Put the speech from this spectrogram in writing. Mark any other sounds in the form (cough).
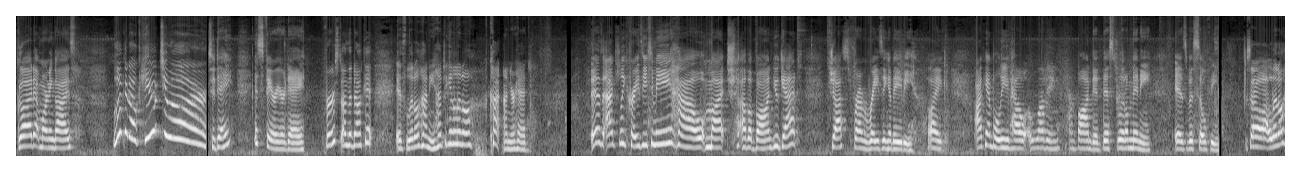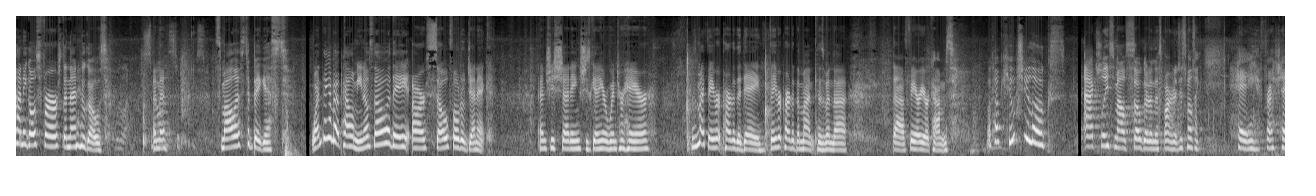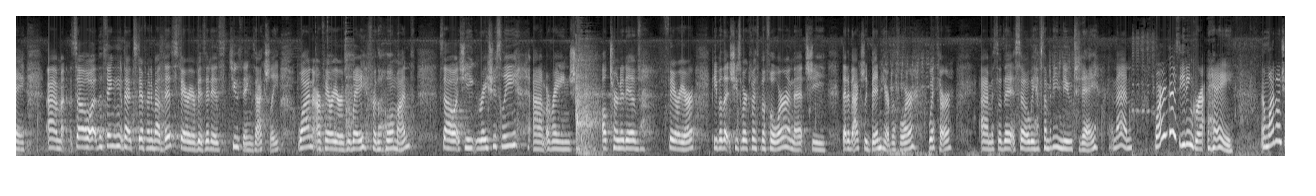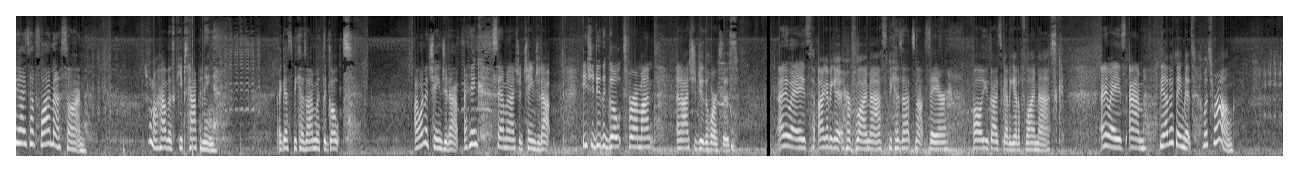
Good morning, guys. Look at how cute you are. Today is farrier day. First on the docket is little honey. How'd you get a little cut on your head? It is actually crazy to me how much of a bond you get just from raising a baby. Like, I can't believe how loving and bonded this little mini is with Sophie. So uh, little honey goes first and then who goes? Willow. And then- Smallest to biggest. One thing about palominos though, they are so photogenic. And she's shedding, she's getting her winter hair. This is my favorite part of the day. Favorite part of the month is when the the farrier comes. Look how cute she looks. Actually smells so good in this barn. It just smells like hay, fresh hay. Um, so uh, the thing that's different about this farrier visit is two things actually. One, our farrier is away for the whole month. So she graciously um, arranged alternative farrier, people that she's worked with before and that she that have actually been here before with her. Um, so that so we have somebody new today. And then, why are you guys eating hay? And why don't you guys have fly masks on? I don't know how this keeps happening. I guess because I'm with the goats. I want to change it up. I think Sam and I should change it up. He should do the goats for a month and I should do the horses. Anyways, I gotta get her fly mask because that's not fair. All you guys gotta get a fly mask. Anyways, um, the other thing that's, what's wrong?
